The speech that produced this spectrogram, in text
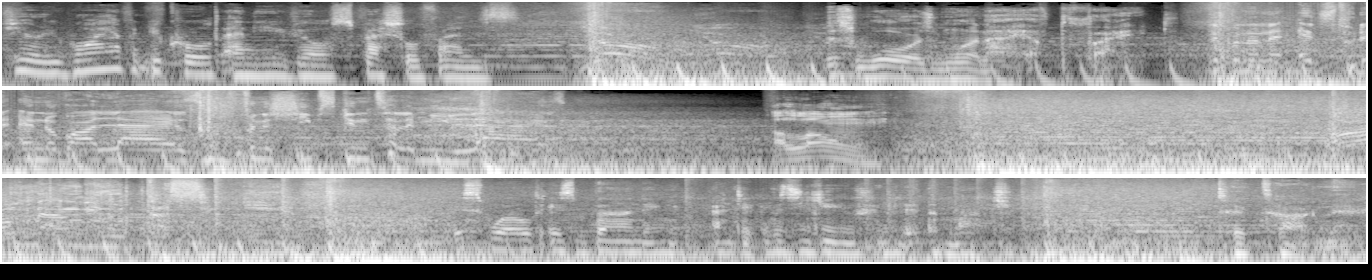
Fury, why haven't you called any of your special friends? This war is one I have to fight. Living on the edge to the end of our lives. Roof in the sheepskin telling me lies. Alone. This world is burning, and it was you who lit the match. Tick tock, Nick.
